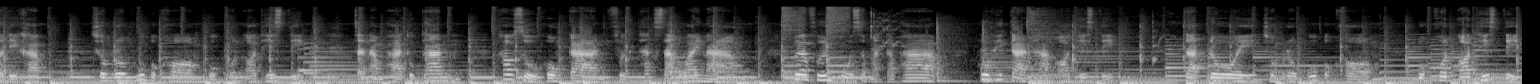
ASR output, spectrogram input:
วัสดีครับ ชมรมผู้ปกครองบุคคลออทิสติก จะนำพาทุกท่านเข้าสู่โครงการฝึกทักษะว่ายน้ำเพื่อฟื้นฟูสมรรถภาพ ผู้พิการทางออทิสติก จัดโดยชมรมผู้ปกครอง บุคคลออทิสติก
